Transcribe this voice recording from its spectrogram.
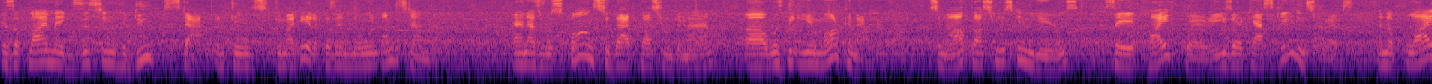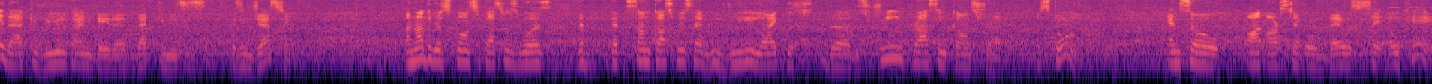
is apply my existing Hadoop stack and tools to my data because I know and understand that. And as a response to that customer demand uh, was the EMR connector. So now customers can use, say, Hive queries or cascading scripts and apply that to real-time data that Kinesis is ingesting. Another response to customers was that, that some customers said we really like the, the, the stream processing construct of Storm. And so our, our step over there was to say, okay,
